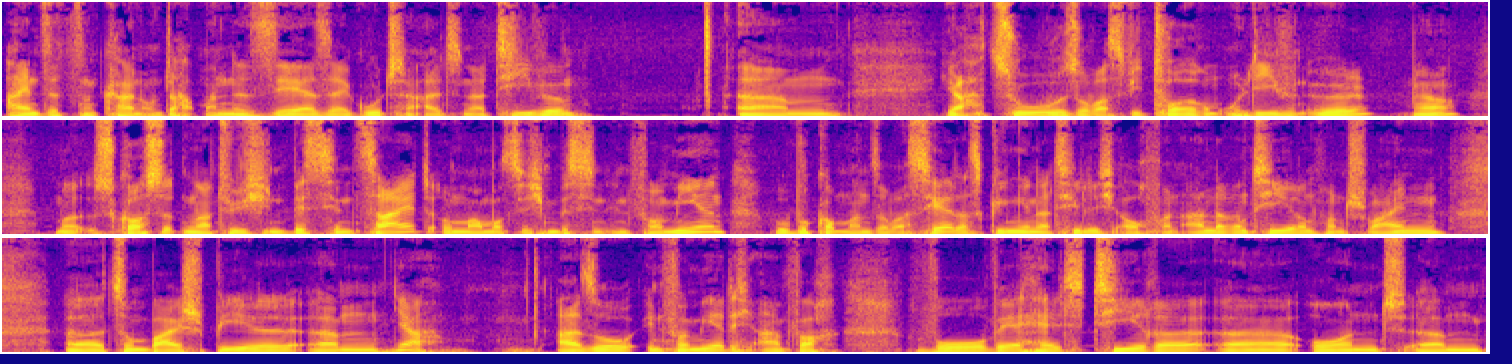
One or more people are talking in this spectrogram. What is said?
einsetzen kann und da hat man eine sehr, sehr gute Alternative. Ähm, ja, zu sowas wie teurem Olivenöl. Ja. Es kostet natürlich ein bisschen Zeit und man muss sich ein bisschen informieren. Wo bekommt man sowas her? Das ginge natürlich auch von anderen Tieren, von Schweinen äh, zum Beispiel. Ähm, ja, also informier dich einfach, wo, wer hält Tiere äh, und ähm,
